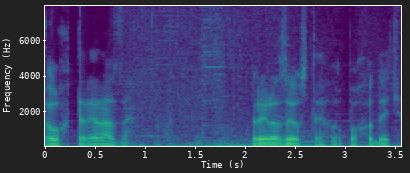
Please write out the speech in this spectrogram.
Ох, три рази. Три рази встигло походити.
